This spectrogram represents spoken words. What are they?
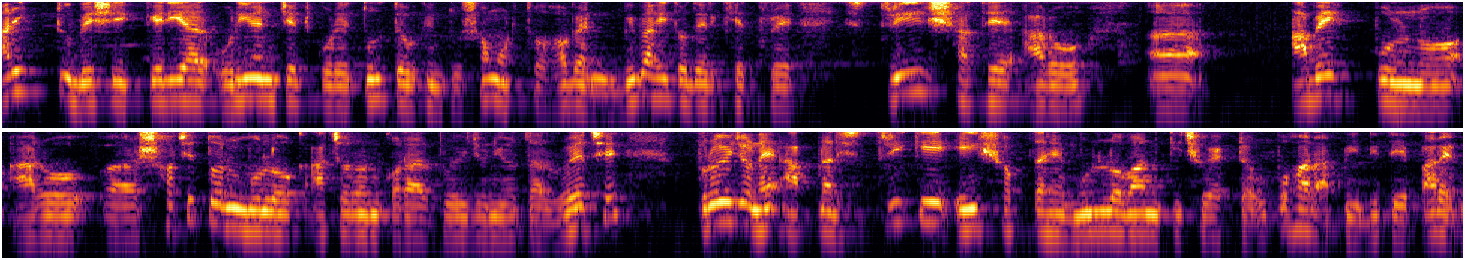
আরেকটু বেশি কেরিয়ার ওরিয়েন্টেড করে তুলতেও কিন্তু সমর্থ হবেন। বিবাহিতদের ক্ষেত্রে স্ত্রীর সাথে আরও আবেগপূর্ণ আরও সচেতনমূলক আচরণ করার প্রয়োজনীয়তা রয়েছে। প্রয়োজনে আপনার স্ত্রীকে এই সপ্তাহে মূল্যবান কিছু একটা উপহার আপনি দিতে পারেন।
